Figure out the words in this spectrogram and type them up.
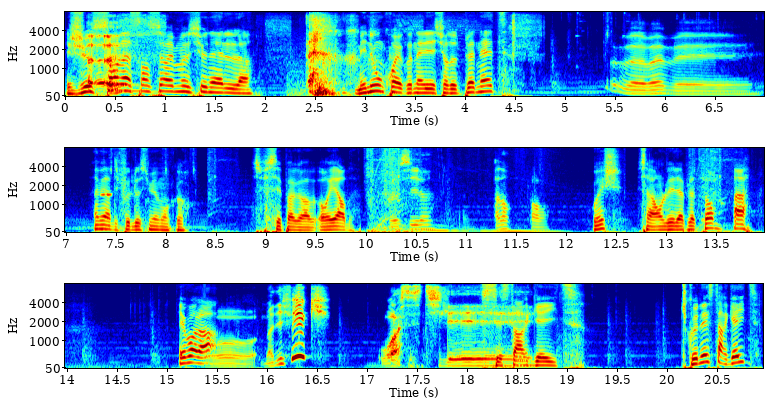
Je Euh. sens l'ascenseur émotionnel là. Mais nous on croyait qu'on allait sur d'autres planètes. Bah ouais, mais. Ah merde, il faut de l'osmium encore. C'est pas grave. Oh, regarde. Là aussi là Ah non, pardon. Wesh, ça a enlevé la plateforme. Ah. Et voilà. Oh, magnifique Ouah, c'est stylé C'est Stargate. Tu connais Stargate?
